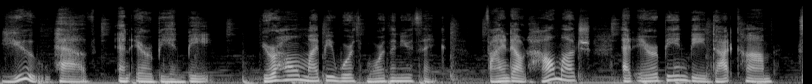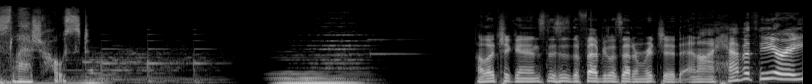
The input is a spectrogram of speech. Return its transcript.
you have an Airbnb. Your home might be worth more than you think. Find out how much at airbnb.com/slash host. Hello, chickens. This is the fabulous Adam Richard, and I have a theory.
